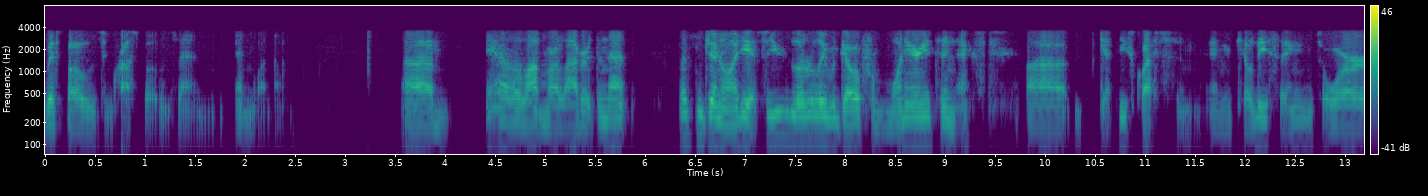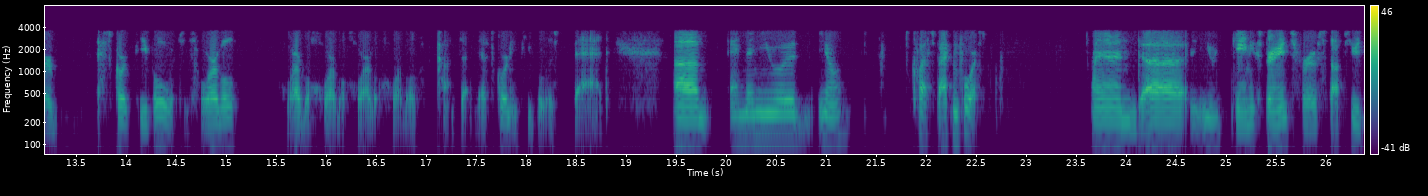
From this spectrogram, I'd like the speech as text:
with bows and crossbows and and whatnot. Um, you know, a lot more elaborate than that. That's the general idea. So you literally would go from one area to the next, uh, get these quests and, and kill these things, or escort people, which is horrible, horrible, horrible, horrible, horrible concept. Escorting people is bad. Um, and then you would, you know, quest back and forth, and uh, you gain experience for stuff you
